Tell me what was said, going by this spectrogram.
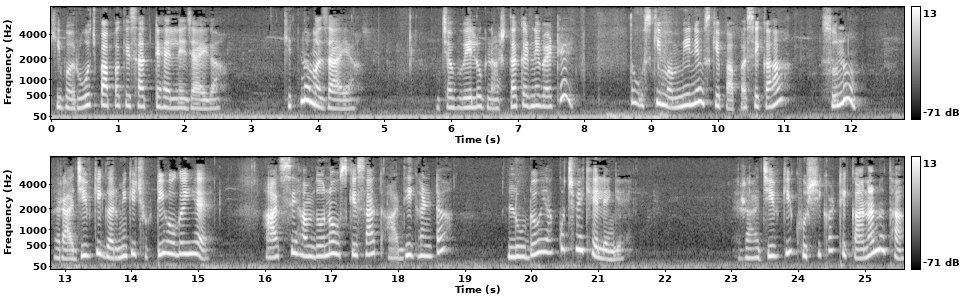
कि वह रोज पापा के साथ टहलने जाएगा। कितना मज़ा आया। जब वे लोग नाश्ता करने बैठे तो उसकी मम्मी ने उसके पापा से कहा, सुनो, राजीव की गर्मी की छुट्टी हो गई है। आज से हम दोनों उसके साथ आधी घंटा लूडो या कुछ भी खेलेंगे। राजीव की खुशी का ठिकाना न था।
